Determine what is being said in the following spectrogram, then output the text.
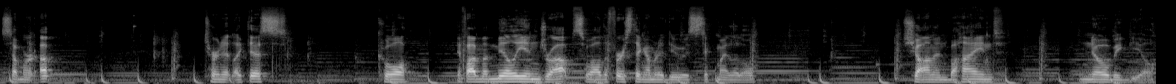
somewhere up turn it like this. Cool. If I'm a million drops, well, the first thing I'm going to do is stick my little shaman behind. No big deal.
